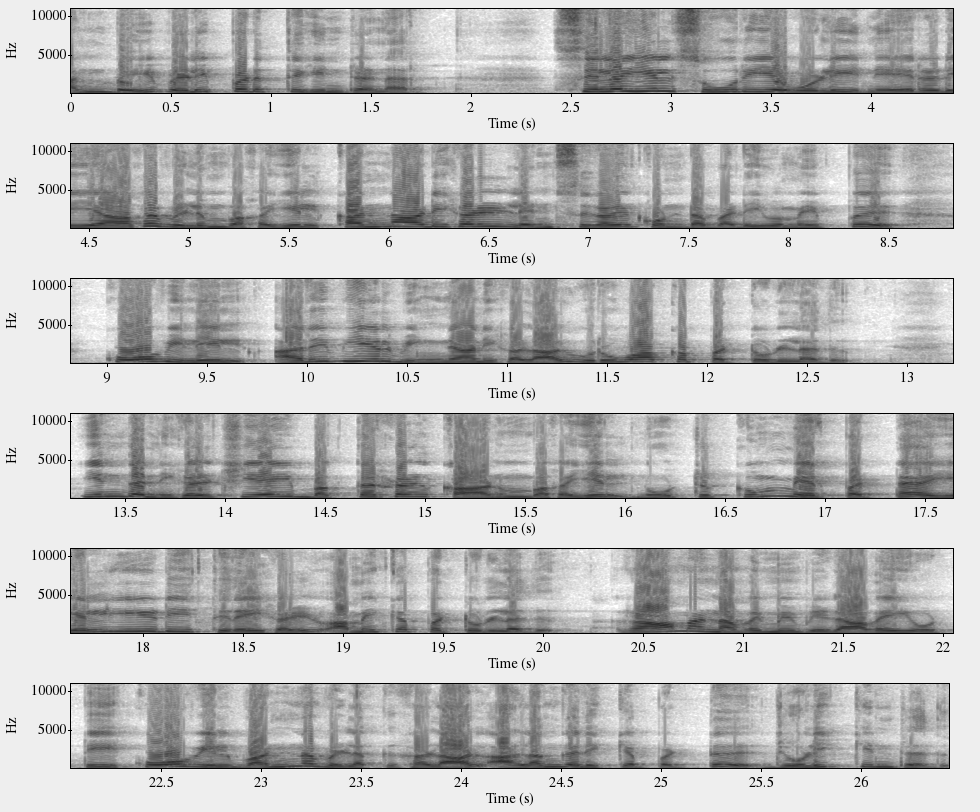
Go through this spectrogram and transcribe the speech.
அன்பை வெளிப்படுத்துகின்றனர். சிலையில் சூரிய ஒளி நேரடியாக விழும் வகையில் கண்ணாடிகள் லென்ஸுகள் கொண்ட வடிவமைப்பு கோவிலில் அறிவியல் விஞ்ஞானிகளால் உருவாக்கப்பட்டுள்ளது. இந்த நிகழ்ச்சியை பக்தர்கள் காணும் வகையில் நூற்றுக்கும் மேற்பட்ட எல்இடி திரைகள் அமைக்கப்பட்டுள்ளது. ராம நவமி விழாவையொட்டி கோவில் வண்ண விளக்குகளால் அலங்கரிக்கப்பட்டு ஜொலிக்கின்றது.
